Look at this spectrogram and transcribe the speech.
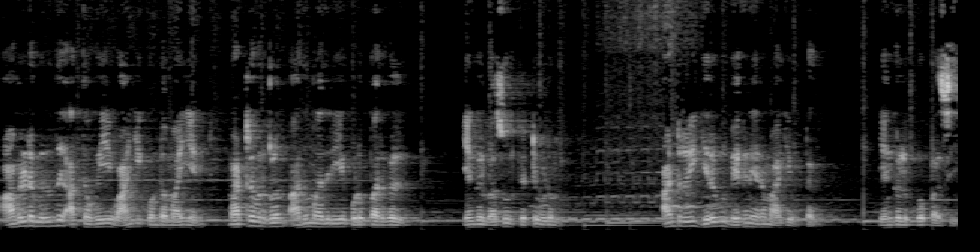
அவரிடமிருந்து அத்தொகையை வாங்கி கொண்டோமாயின் மற்றவர்களும் அது மாதிரியே கொடுப்பார்கள். எங்கள் வசூல் கெட்டுவிடும். அன்று இரவு வெகு நேரம் ஆகிவிட்டது. எங்களுக்கோ பசி.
